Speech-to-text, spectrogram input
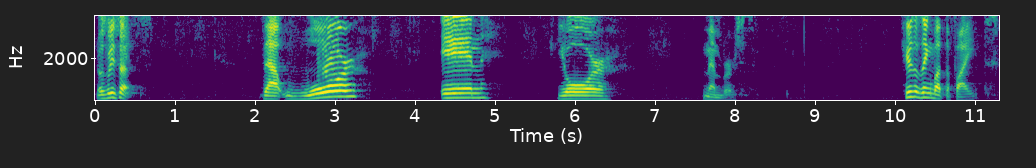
Notice what he says. That war in your members. Here's the thing about the fight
